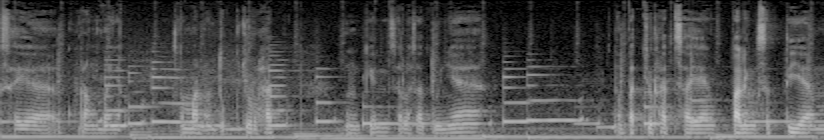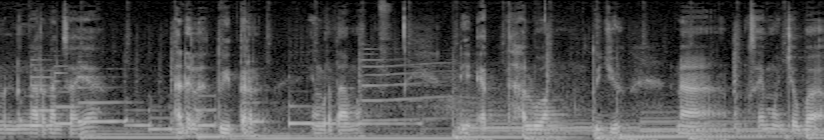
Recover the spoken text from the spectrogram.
saya kurang banyak teman untuk curhat mungkin salah satunya tempat curhat saya yang paling setia mendengarkan saya adalah Twitter yang pertama di @haluang7. Nah, saya mau coba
